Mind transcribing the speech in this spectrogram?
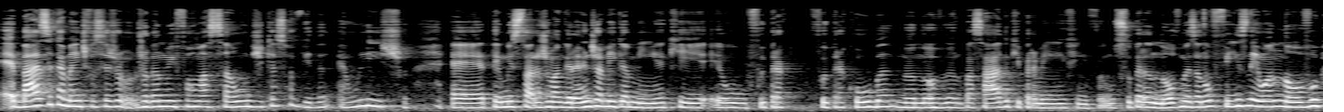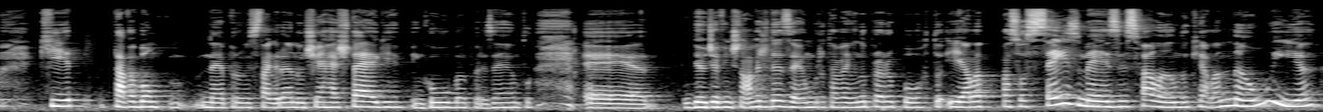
é basicamente você jogando uma informação de que a sua vida é um lixo. É, tem uma história de uma grande amiga minha que eu fui para fui para Cuba no ano novo do ano passado, que para mim, enfim, foi um super ano novo, mas eu não fiz nenhum ano novo que tava bom, né, pro Instagram, não tinha hashtag em Cuba, por exemplo. É, deu dia 29 de dezembro, tava indo pro aeroporto e ela passou seis meses falando que ela não ia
